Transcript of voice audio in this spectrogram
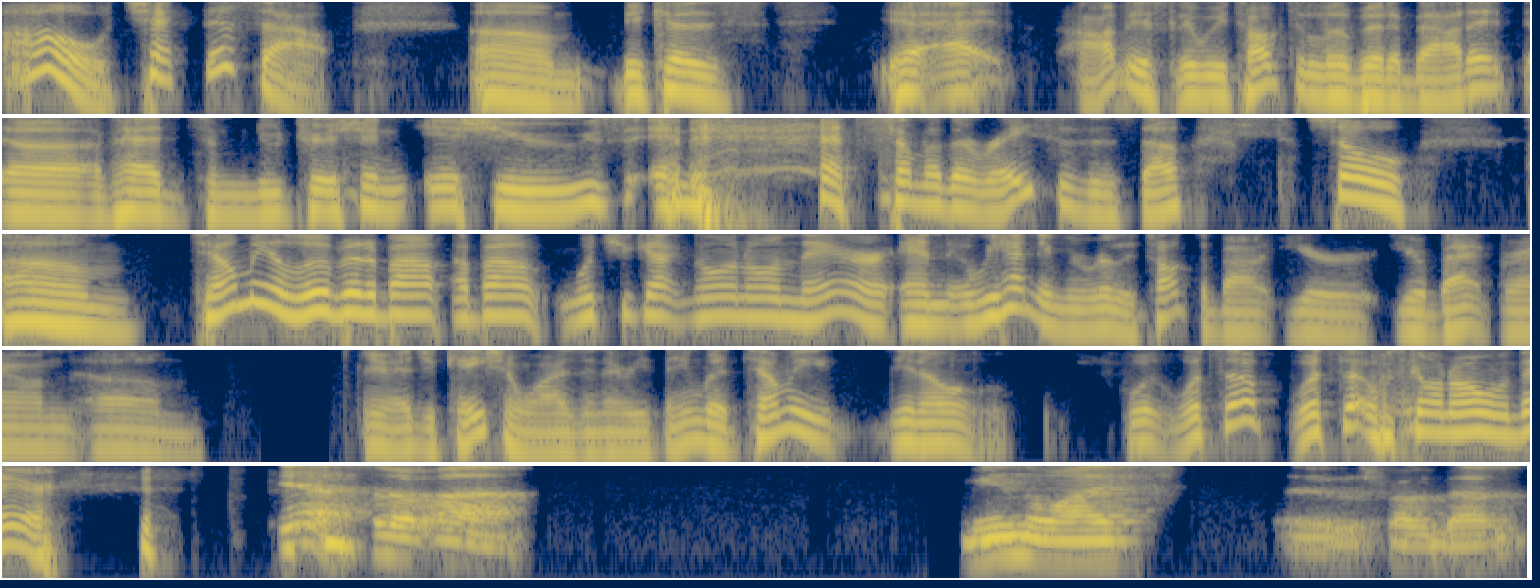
"Oh, check this out," um, because yeah. I, Obviously, we talked a little bit about it. Uh, I've had some nutrition issues and at some of the races and stuff. So, um, tell me a little bit about about what you got going on there. And we hadn't even really talked about your your background, um, you know, education wise and everything. But tell me, you know, what's up? What's up? What's going on there? yeah. So, uh, me and the wife, it was probably about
